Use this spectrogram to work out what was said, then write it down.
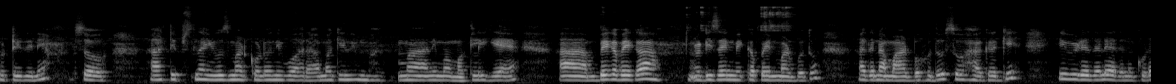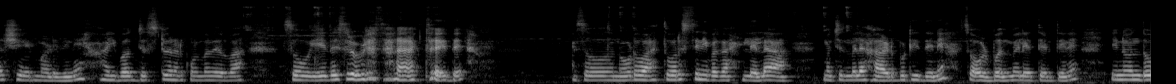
ಕೊಟ್ಟಿದ್ದೀನಿ. ಸೊ ಆ ಟಿಪ್ಸ್ನ ಯೂಸ್ ಮಾಡಿಕೊಂಡು ನೀವು ಆರಾಮಾಗಿ ನಿಮ್ಮ ನಿಮ್ಮ ಮಕ್ಕಳಿಗೆ ಬೇಗ ಬೇಗ ಡಿಸೈನ್ ಮೇಕಪ್ ಏನು ಮಾಡ್ಬೋದು, ಅದನ್ನು ಮಾಡಬಹುದು. ಸೊ ಹಾಗಾಗಿ ಈ ವಿಡಿಯೋದಲ್ಲಿ ಅದನ್ನು ಕೂಡ ಶೇರ್ ಮಾಡಿದ್ದೀನಿ. ಇವಾಗ ಜಸ್ಟ್ ನಡ್ಕೊಂಡು ಬಂದಿಲ್ವಾ? ಸೊ ಏದೆಸರು ಬಿಡೋ ಥರ ಆಗ್ತಾಯಿದೆ ಸೊ ನೋಡುವ, ತೋರಿಸ್ತೀನಿ ಇವಾಗ ಇಲ್ಲೆಲ್ಲ. ಮುಚ್ಚಿದ ಮೇಲೆ ಹಾಡ್ಬಿಟ್ಟಿದ್ದೀನಿ. ಸೊ ಅವಳು ಬಂದಮೇಲೆ ಎತ್ತಿಡ್ತೀನಿ. ಇನ್ನೊಂದು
